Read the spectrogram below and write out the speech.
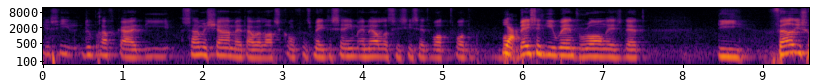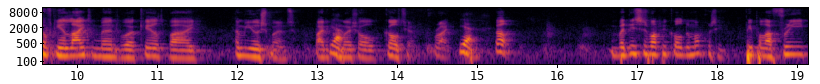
You see, Dubravka, the Simon Shah at our last conference made the same analysis. He said what what what Yeah. basically went wrong is that the values of the Enlightenment were killed by amusement, by the Yeah. commercial culture. Right. Yes. Well, but this is what we call democracy. People are free,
